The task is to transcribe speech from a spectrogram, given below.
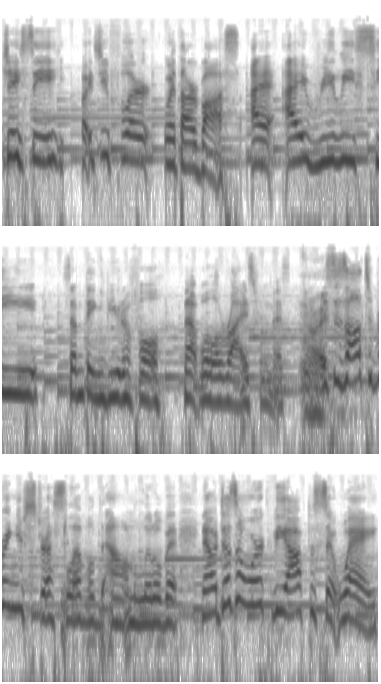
JC, why don't you flirt with our boss? I, I really see something beautiful that will arise from this. Right. This is all to bring your stress level down a little bit. Now it doesn't work the opposite way.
